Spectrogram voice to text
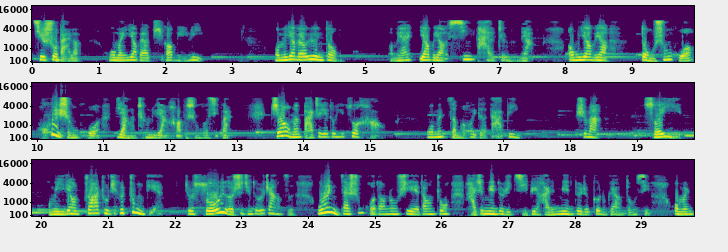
其实说白了，我们要不要提高免疫力？我们要不要运动？我们要要不要心态正能量？我们要不要懂生活、会生活，养成良好的生活习惯？只要我们把这些东西做好，我们怎么会得大病？是吧？所以，我们一定要抓住这个重点，就是所有的事情都是这样子。无论你在生活当中、事业当中，还是面对着疾病，还是面对着各种各样的东西，我们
